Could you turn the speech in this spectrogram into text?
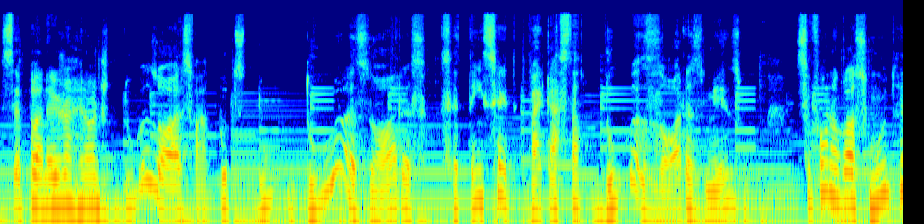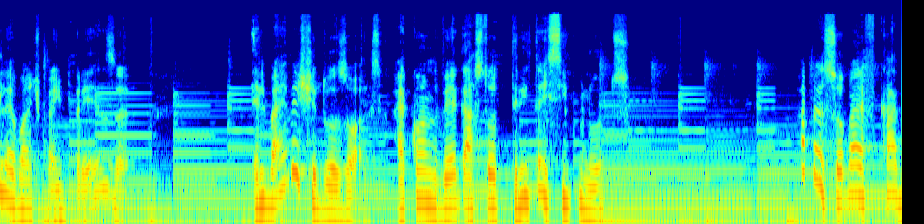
Você planeja uma reunião de duas horas, fala, putz, duas horas? Você tem certeza? Vai gastar duas horas mesmo? Se for um negócio muito relevante para a empresa, ele vai investir duas horas. Aí quando vê, gastou 35 minutos. A pessoa vai ficar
